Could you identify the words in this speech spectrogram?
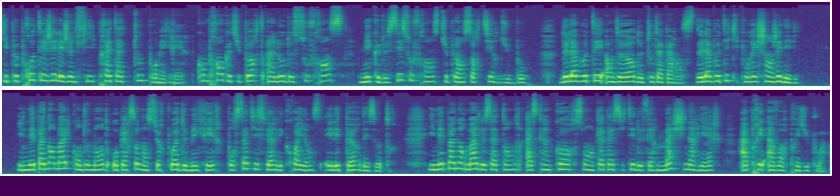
qui peut protéger les jeunes filles prêtes à tout pour maigrir. Comprends que tu portes un lot de souffrances, mais que de ces souffrances tu peux en sortir du beau, de la beauté en dehors de toute apparence, de la beauté qui pourrait changer des vies. Il n'est pas normal qu'on demande aux personnes en surpoids de maigrir pour satisfaire les croyances et les peurs des autres. Il n'est pas normal de s'attendre à ce qu'un corps soit en capacité de faire machine arrière après avoir pris du poids.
